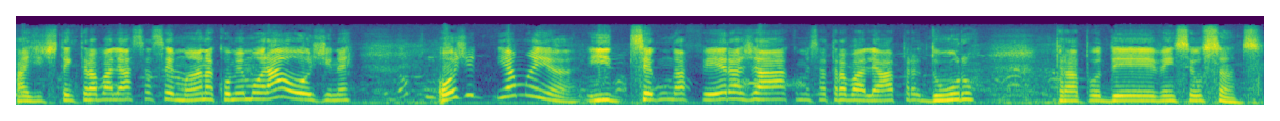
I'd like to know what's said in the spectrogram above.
A gente tem que trabalhar essa semana, comemorar hoje, né? Hoje e amanhã. E segunda-feira já começar a trabalhar pra, duro para poder vencer o Santos.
